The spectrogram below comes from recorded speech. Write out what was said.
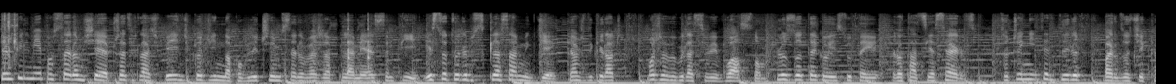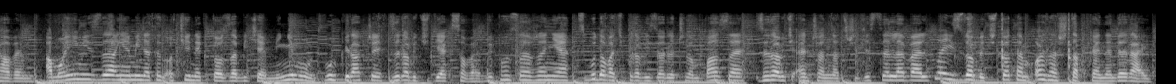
W tym filmie postaram się przetrwać 5 godzin na publicznym serwerze plemię SMP. Jest to tryb z klasami, gdzie każdy gracz może wybrać sobie własną, plus do tego jest tutaj rotacja serc, co czyni ten tryb bardzo ciekawym. A moimi zadaniami na ten odcinek to zabicie minimum dwóch graczy, zrobić diaksowe wyposażenie, zbudować prowizoryczną bazę, zrobić enchant na 30 level, no i zdobyć totem oraz sztabkę netherite.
